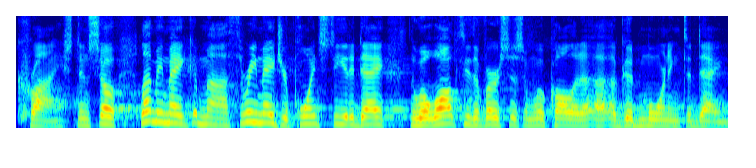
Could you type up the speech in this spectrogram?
Christ. And so let me make um, uh, three major points to you today. We'll walk through the verses and we'll call it a, a good morning today.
